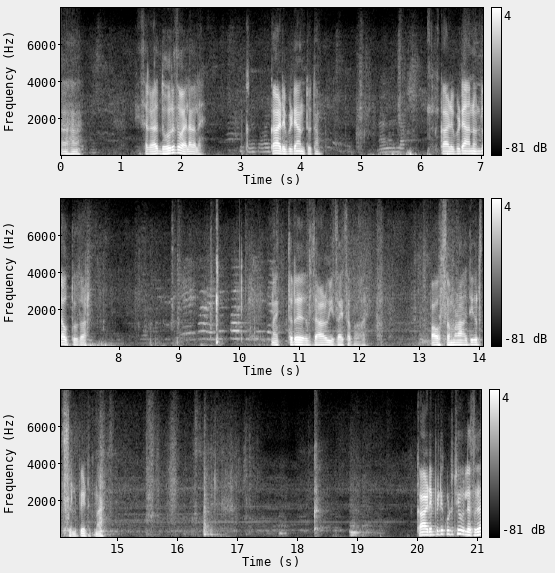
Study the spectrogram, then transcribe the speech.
हां हां. हे सगळा धोरच व्हायला लागलाय. काडीपिटी आणतो थांब. काडीपिटी आणून लावतो जाळ नाहीतर जाळ विजायचा बघा पावसामुळे आधी चुल पेटत ना. काडीपिटी कुठे ठेवल्यास का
